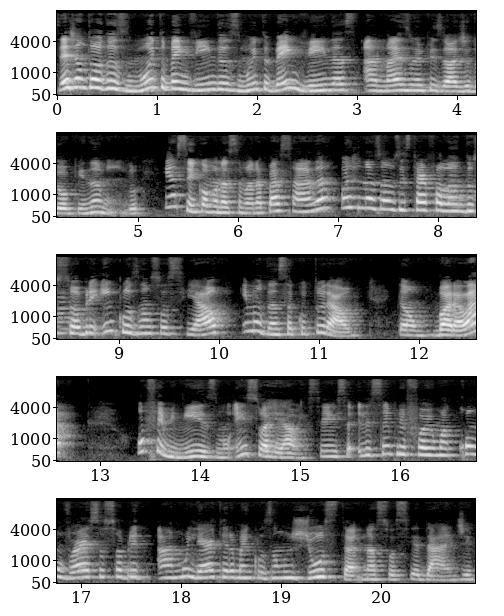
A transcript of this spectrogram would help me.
Sejam todos muito bem-vindos, muito bem-vindas a mais um episódio do Opina Mundo. E assim como na semana passada, hoje nós vamos estar falando sobre inclusão social e mudança cultural. Então, bora lá? O feminismo, em sua real essência, ele sempre foi uma conversa sobre a mulher ter uma inclusão justa na sociedade.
